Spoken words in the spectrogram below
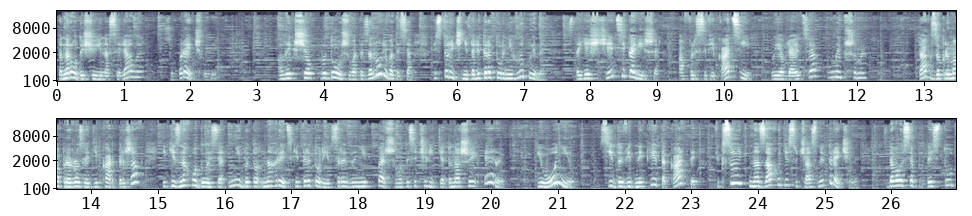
та народи, що її населяли, суперечливі. Але якщо продовжувати занурюватися в історичні та літературні глибини, стає ще цікавіше, а фальсифікації виявляються глибшими. Так, зокрема, при розгляді карт держав, які знаходилися нібито на грецькій території всередині першого тисячоліття до нашої ери, Іонію, всі довідники та карти фіксують на заході сучасної Туреччини. Здавалося б, десь тут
